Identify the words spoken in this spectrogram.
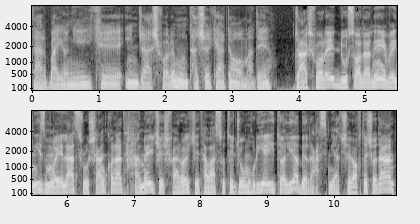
در بیانیه‌ای که این جشنواره منتشر کرده آمده جشنواره دو سالانه ونیز مایل است روشن کند همه کشورهایی که توسط جمهوری ایتالیا به رسمیت شناخته شدند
